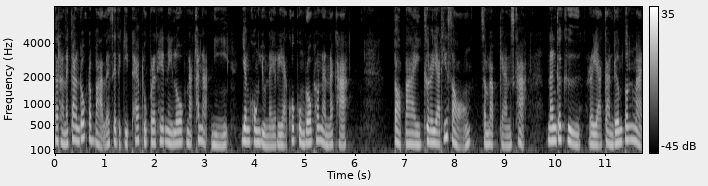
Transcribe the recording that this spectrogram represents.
สถานการณ์โรคระบาดและเศรษฐกิจแทบทุกประเทศในโลกณขณะนี้ยังคงอยู่ในระยะควบคุมโรคเท่านั้นนะคะ ต่อไปคือระยะที่ 2สำหรับแกนส์ค่ะ นั่นก็คือระยะการเริ่มต้นใหม่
